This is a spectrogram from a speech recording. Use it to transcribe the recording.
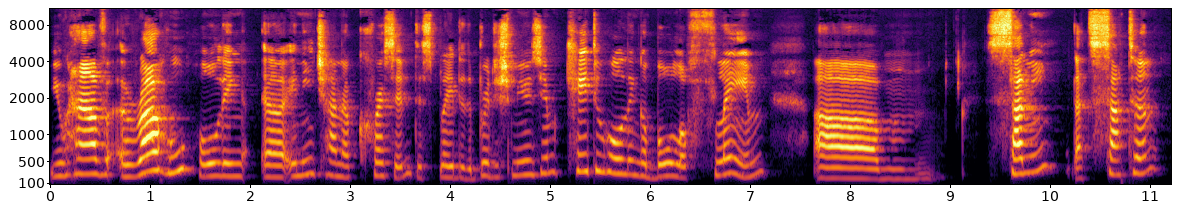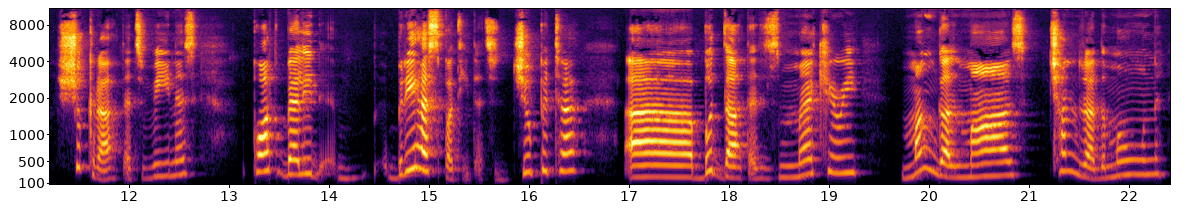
You have Rahu holding uh, hand a crescent displayed at the British Museum, Ketu holding a bowl of flame, um, Sani, that's Saturn, Shukra, that's Venus, pot bellied Brihaspati, that's Jupiter, uh, Buddha, that is Mercury, Mangal, Mars, Chandra, the moon,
